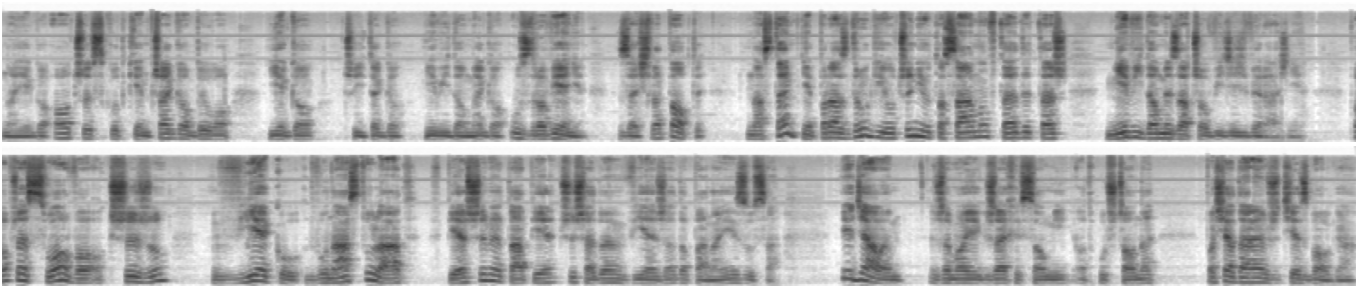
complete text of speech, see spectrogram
na jego oczy, skutkiem czego było jego, czyli tego niewidomego, uzdrowienie ze ślepoty. Następnie po raz drugi uczynił to samo, wtedy też niewidomy zaczął widzieć wyraźnie. Poprzez słowo o krzyżu w wieku 12 lat w pierwszym etapie przyszedłem w wierze do Pana Jezusa. Wiedziałem, że moje grzechy są mi odpuszczone, posiadałem życie z Boga,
